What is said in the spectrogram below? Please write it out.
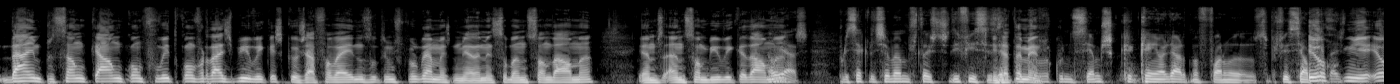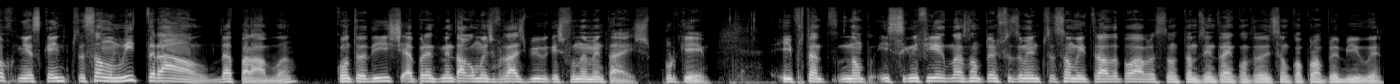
dá a impressão que há um conflito com verdades bíblicas, que eu já falei nos últimos programas, nomeadamente sobre a noção da alma, a noção bíblica da alma. Aliás, por isso é que lhe chamamos textos difíceis. É exatamente. É reconhecemos que quem olhar de uma forma superficial... Eu, reconheço, eu reconheço que a interpretação literal da parábola contradiz aparentemente algumas verdades bíblicas fundamentais. Porquê? E, portanto, não, isso significa que nós não podemos fazer uma interpretação literal da palavra, senão estamos a entrar em contradição com a própria Bíblia.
